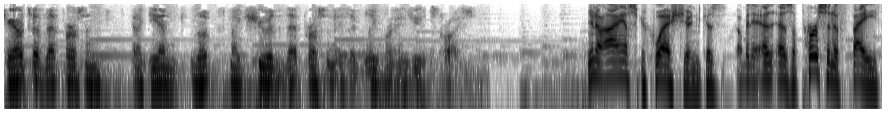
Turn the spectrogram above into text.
character of that person and again look to make sure that that person is a believer in Jesus Christ. You know, I ask a question because, I mean, as, as a person of faith,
